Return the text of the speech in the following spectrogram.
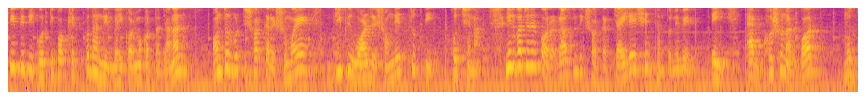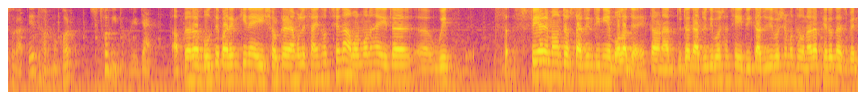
পিপিপি কর্তৃপক্ষের প্রধান নির্বাহী কর্মকর্তা জানান, অন্তর্বর্তী সরকারের সময়ে ডিপি ওয়ার্ল্ডের সঙ্গে চুক্তি হচ্ছে না। নির্বাচনের পর রাজনৈতিক সরকার চাইলে সিদ্ধান্ত নেবে। এই এক ঘোষণার পর মধ্যরাতে ধর্মঘট স্থগিত হয়ে যায়। আপনারা বলতে পারেন কি না এই সরকারের আমলে সাইন হচ্ছে না? আমার মনে হয় এটা with fair amount of certainty নিয়ে বলা যায়। কারণ আর দুটা কার্য দিবস আছে, এই দুই কার্য দিবসের মধ্যে ওনারা ফেরত আসবেন।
